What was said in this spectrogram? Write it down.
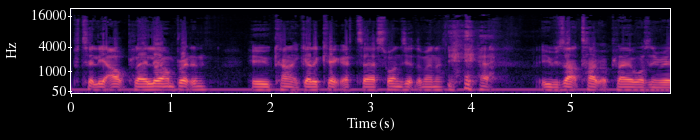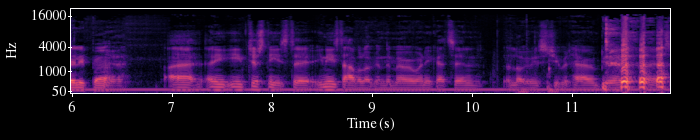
particularly outplay Leon Britton, who can't get a kick at uh, Swansea at the minute. yeah, He was that type of player, wasn't he? Really, but yeah. Uh, and he, he just needs to, he needs to have a look in the mirror when he gets in. and Look at his stupid hair and beard. Uh, it's,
